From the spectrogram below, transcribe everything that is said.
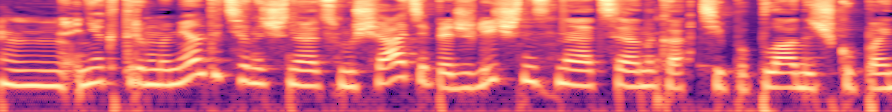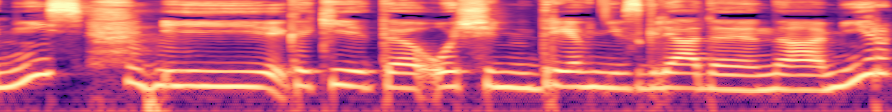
некоторые моменты тебя начинают смущать, опять же, личностная оценка, типа планочку понись, угу. и какие-то очень древние взгляды на мир,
